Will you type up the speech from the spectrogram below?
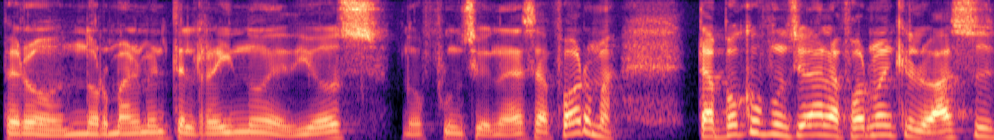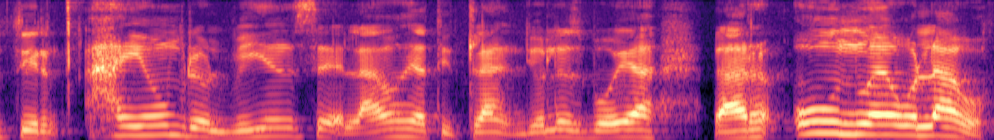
Pero normalmente el reino de Dios no funciona de esa forma. Tampoco funciona la forma en que lo va a sustituir. Ay, hombre, olvídense del lago de Atitlán. Yo les voy a dar un nuevo lago.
